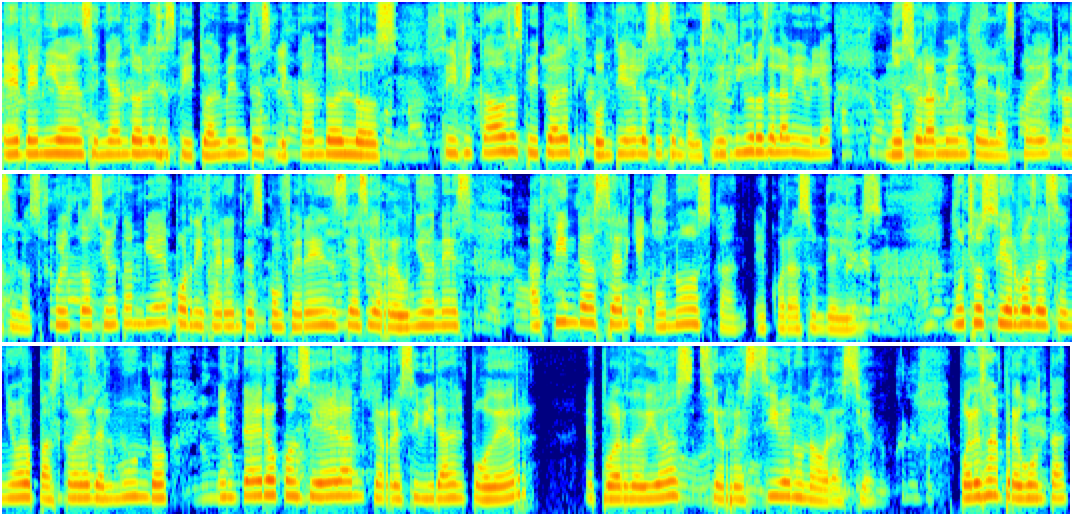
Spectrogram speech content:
He venido enseñándoles espiritualmente, explicando los significados espirituales que contienen los 66 libros de la Biblia, no solamente en las prédicas, en los cultos, sino también por diferentes conferencias y reuniones, a fin de hacer que conozcan el corazón de Dios. Muchos siervos del Señor o pastores del mundo entero consideran que recibirán el poder el poder de Dios si reciben una oración. Por eso me preguntan,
